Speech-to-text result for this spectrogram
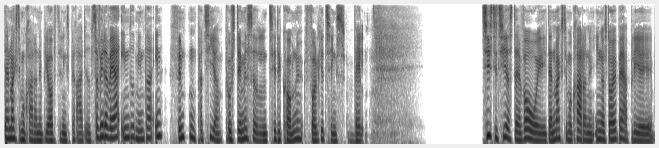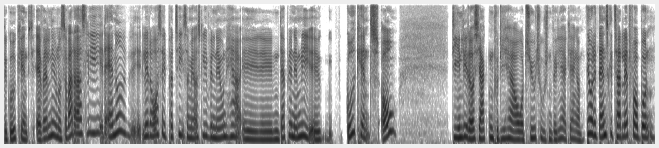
Danmarksdemokraterne bliver opstillingsberettiget, så vil der være intet mindre end 15 partier på stemmesedlen til det kommende folketingsvalg. Sidste tirsdag, hvor øh, Danmarksdemokraterne Inger Støjberg blev, øh, blev godkendt af valgnævnet, så var der også lige et andet, øh, lidt overset parti, som jeg også lige vil nævne her. Øh, der blev nemlig godkendt, og de indledte også jagten på de her over 20.000 vælgererklæringer. Det var det danske Tartletforbund.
